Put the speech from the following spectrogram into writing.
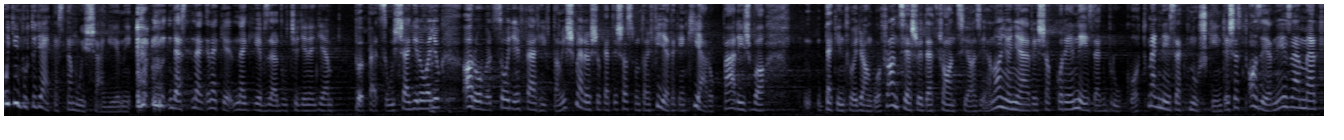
úgy indult, hogy elkezdtem újságírni. De ezt ne, ne, ne képzeld úgy, hogy én egy ilyen pöpec újságíró vagyok. Arról volt szó, hogy én felhívtam ismerősöket, és azt mondtam, hogy figyeljetek, én kiárok Párizsba, tekintve, hogy angol franciás, de francia az ilyen anyanyelv, és akkor én nézek Brukot, megnézek Nuskint, és ezt azért nézem, mert,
